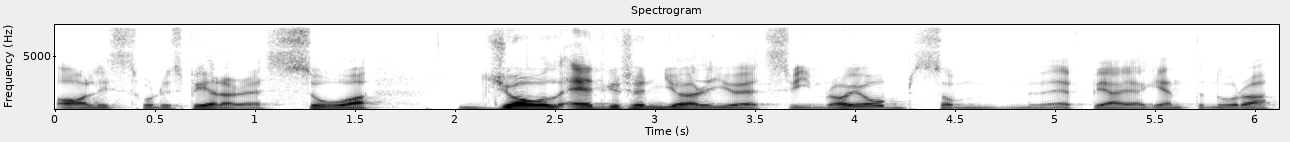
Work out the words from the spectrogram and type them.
A-list skådespelare. Så Joel Edgerton gör ju ett svinbra jobb som FBI-agenten då. då.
